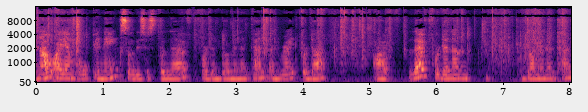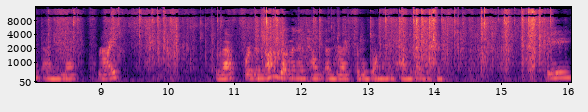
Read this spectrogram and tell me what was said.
Now I am opening, so this is the left for the dominant hand and right for the uh, left for the non-dominant hand and left, right, left for the non-dominant hand and right for the dominant hand. Okay.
